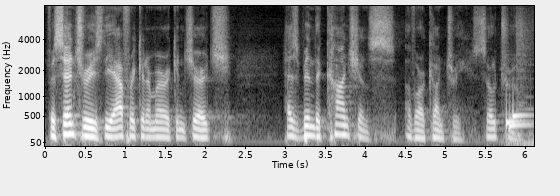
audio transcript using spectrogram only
For centuries, the African American church has been the conscience of our country. So true.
